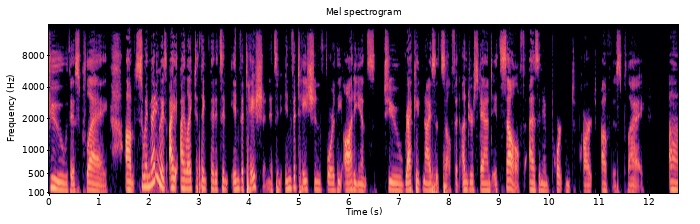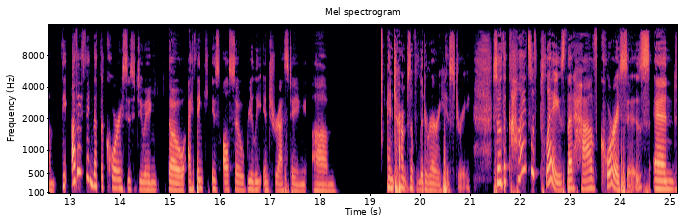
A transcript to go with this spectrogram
to this play. Um, so, in many ways, I, I like to think that it's an invitation. It's an invitation for the audience to recognize itself and understand itself as an important part of this play. Um, the other thing that the chorus is doing, though, I think is also really interesting. Um, in terms of literary history. So, the kinds of plays that have choruses, and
